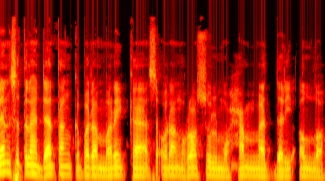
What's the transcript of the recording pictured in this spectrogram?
dan setelah datang kepada mereka seorang Rasul Muhammad dari Allah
